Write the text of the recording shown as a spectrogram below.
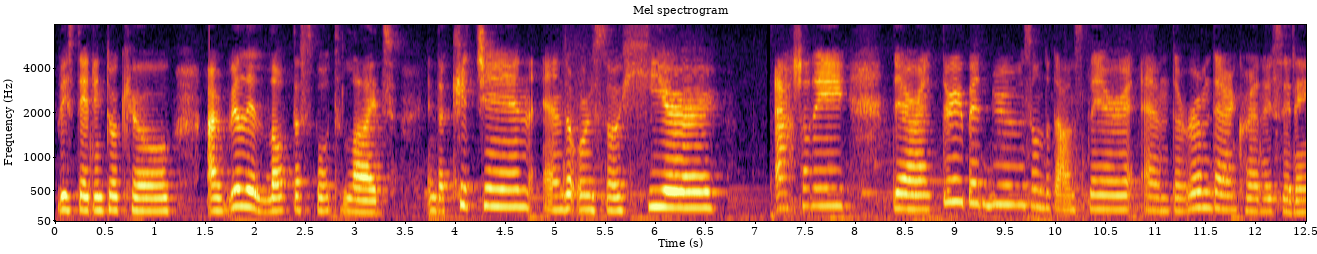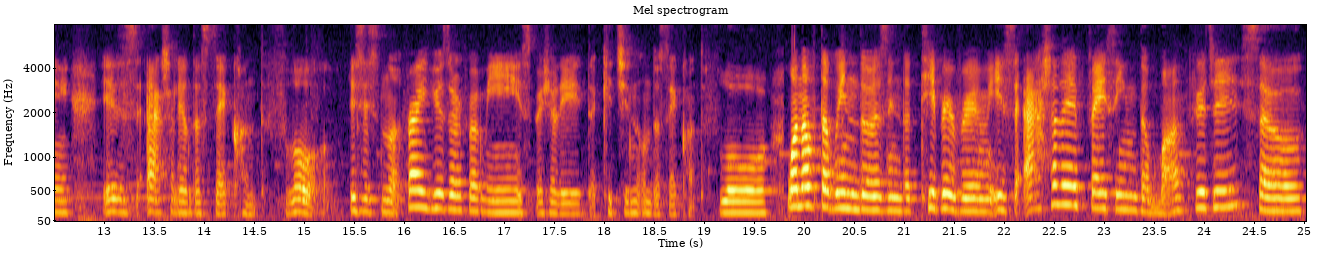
We stayed in Tokyo. I really love the spotlight in the kitchen and also here Actually, there are three bedrooms on the downstairs and the room that I'm currently sitting is actually on the second floor. This is not very usual for me, especially the kitchen on the second floor. One of the windows in the TV room is actually facing the Mount Fuji, so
